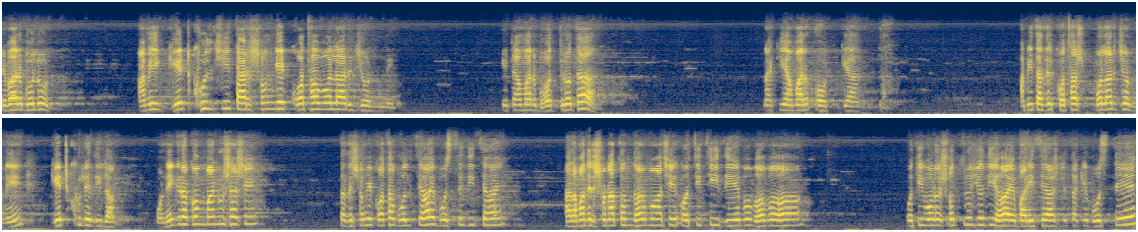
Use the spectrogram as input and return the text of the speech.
এবার বলুন, আমি গেট খুলছি তার সঙ্গে কথা বলার জন্যে। এটা আমার ভদ্রতা? নাকি আমার অজ্ঞানতা? আমি তাদের কথা বলার জন্যে গেট খুলে দিলাম। অনেক রকম মানুষ আসে। তাদের সঙ্গে কথা বলতে হয়, বসতে দিতে হয়। আর আমাদের সনাতন ধর্ম আছে, অতিথি দেব ভব। অতি বড় শত্রু যদি হয় বাড়িতে আসলে তাকে বসতে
